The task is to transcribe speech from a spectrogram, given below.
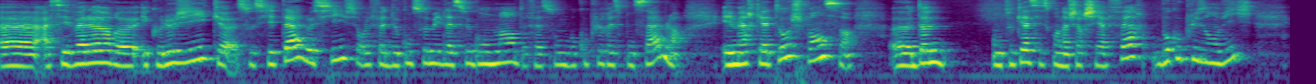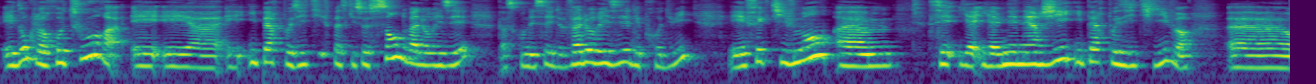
euh, à ces valeurs euh, écologiques, sociétales aussi, sur le fait de consommer de la seconde main de façon beaucoup plus responsable. Et Mercato, je pense, donne, en tout cas c'est ce qu'on a cherché à faire, beaucoup plus envie et donc leur retour est, euh, hyper positif parce qu'ils se sentent valorisés, parce qu'on essaye de valoriser les produits. Et effectivement, euh, il y, a une énergie hyper positive. Euh,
